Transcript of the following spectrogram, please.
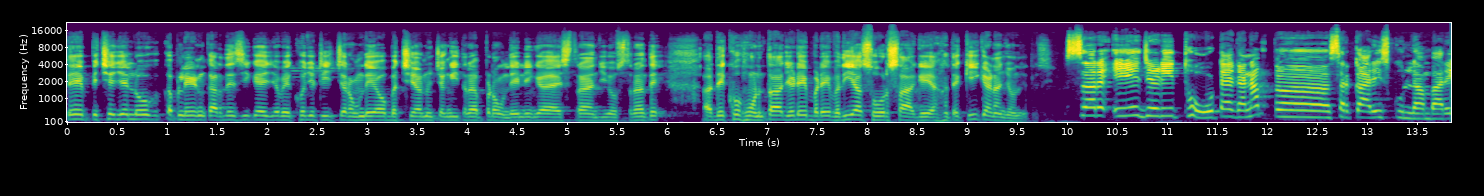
ਤੇ ਪਿੱਛੇ ਜੇ ਲੋਕ ਕੰਪਲੇਨ ਕਰਦੇ ਸੀ ਕਿ ਜੇ ਵੇਖੋ ਜੀ ਟੀਚਰ ਆਉਂਦੇ ਆ ਉਹ ਬੱਚਿਆਂ ਨੂੰ ਚੰਗੀ ਤਰ੍ਹਾਂ ਪੜ੍ਹਾਉਂਦੇ ਨਹੀਂ ਗਾ ਇਸ ਤਰ੍ਹਾਂ ਜੀ ਉਸ ਤਰ੍ਹਾਂ ਤੇ ਦੇਖੋ ਹੁਣ ਤਾਂ ਜਿਹੜੇ ਬੜੇ ਵਧੀਆ ਸੋਰਸ ਆ ਗਏ ਆ ਤੇ ਕੀ ਕਹਿਣਾ ਚਾਹੁੰਦੇ ਤੁਸੀਂ? ਸਰ, ਇਹ ਜਿਹੜੀ ਥੋਟ ਹੈਗਾ ਨਾ ਸਰਕਾਰੀ ਸਕੂਲਾਂ ਬਾਰੇ,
